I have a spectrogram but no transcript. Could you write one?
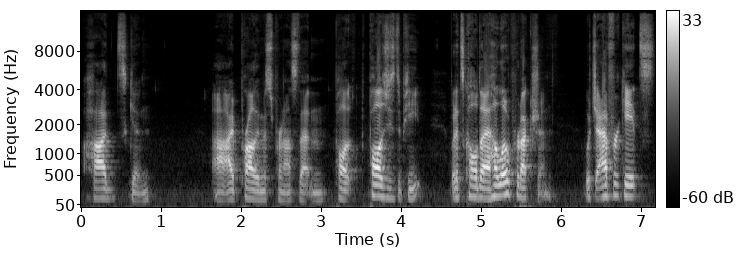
Hodgson. Uh, I probably mispronounced that, and apologies to Pete, but it's called a Hello Production, which advocates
